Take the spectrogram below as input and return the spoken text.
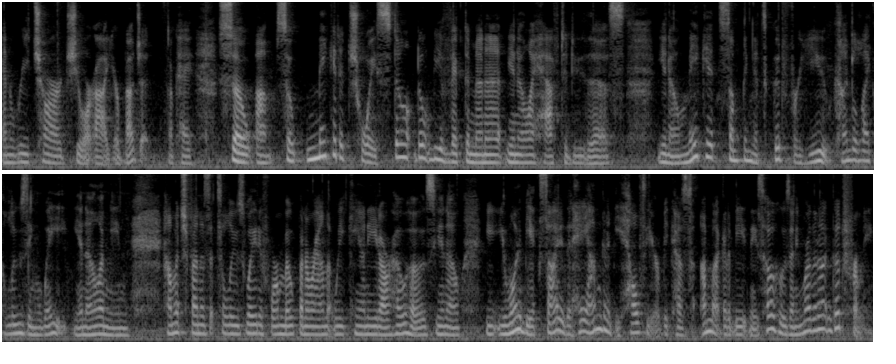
and recharge your uh, your budget okay so um, so make it a choice don't don't be a victim in it you know i have to do this you know, make it something that's good for you, kind of like losing weight, you know? I mean, how much fun is it to lose weight if we're moping around that we can't eat our ho-hos, you know? You, you want to be excited that, hey, I'm going to be healthier because I'm not going to be eating these ho-hos anymore. They're not good for me.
